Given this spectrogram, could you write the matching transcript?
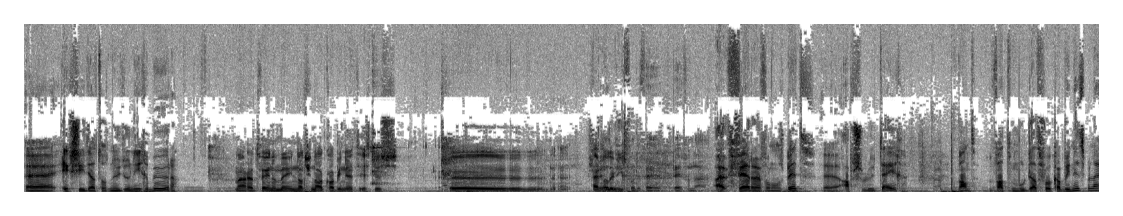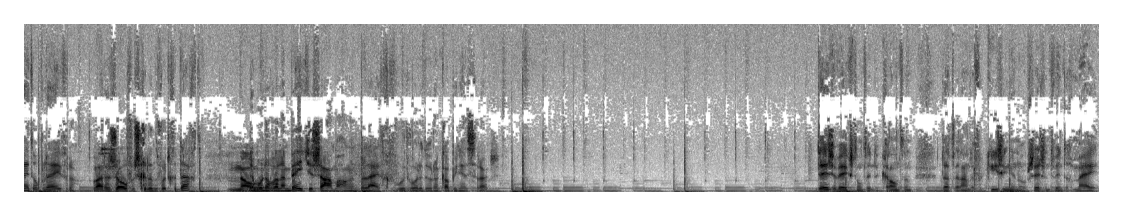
Uh, ik zie dat tot nu toe niet gebeuren. Maar het fenomeen nationaal kabinet is dus uh, eigenlijk niet voor de PvdA. Uh, verre van ons bed, uh, absoluut tegen. Want wat moet dat voor kabinetsbeleid opleveren? Waar er zo verschillend wordt gedacht. Nou, er moet nog wel een beetje samenhangend beleid gevoerd worden door een kabinet straks. Deze week stond in de kranten dat er aan de verkiezingen op 26 mei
